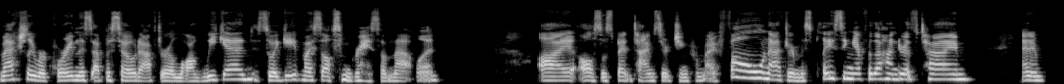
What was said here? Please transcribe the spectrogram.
I'm actually recording this episode after a long weekend, so I gave myself some grace on that one. I also spent time searching for my phone after misplacing it for the hundredth time. And I'm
